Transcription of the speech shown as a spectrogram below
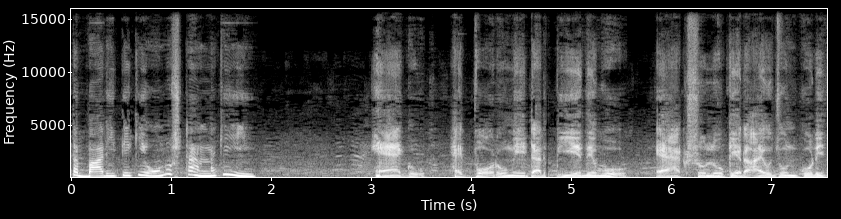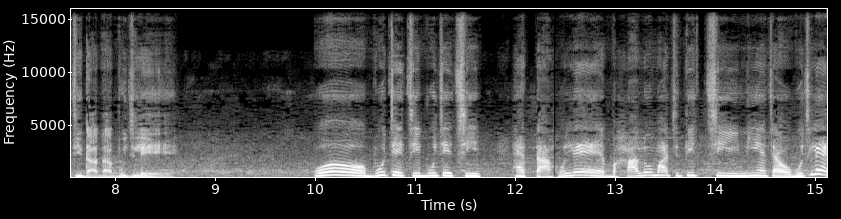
তা বাড়িতে কি অনুষ্ঠান নাকি? হ্যাঁ গো হ্যাঁ বড় মেয়েটার বিয়ে দেব। একশো লোকের আয়োজন করেছি দাদা বুঝলে? ও বুঝেছি বুঝেছি। হ্যাঁ তাহলে ভালো মাছ দিচ্ছি, নিয়ে যাও, বুঝলে?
